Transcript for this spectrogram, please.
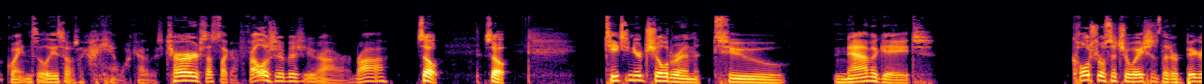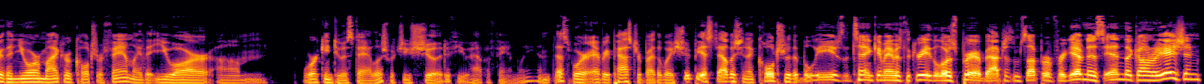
acquaintance at least. I was like, I can't walk out of his church. That's like a fellowship issue. So, so teaching your children to navigate cultural situations that are bigger than your microculture family that you are um, working to establish, which you should if you have a family. And that's where every pastor, by the way, should be establishing a culture that believes the Ten Commandments, the Creed, the Lord's Prayer, baptism, supper, forgiveness in the congregation.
